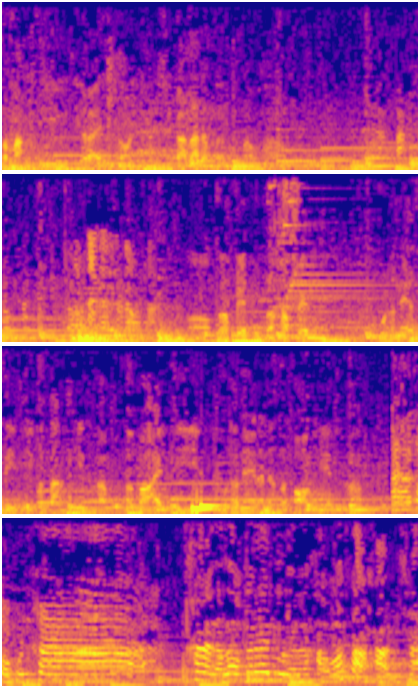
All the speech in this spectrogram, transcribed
สมัครที่วิทยาลัยเทคโนโลยีวิการราชดำเนินของเราครับฝากช่องทางติดต่อทางการติดต่อค่ะอ๋อก็เฟซบุ๊กนะครับเป็นพุทธเนศสีทีภาษาอังกฤษครับ แล้วก็ไอจีพุทธเนศอันเดอร์สกอร์เคนครับขอบคุณค่ะ ค่ะแล้วเราก็ได้รู้แล้วนะคะ ว่าสาขาวิชา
